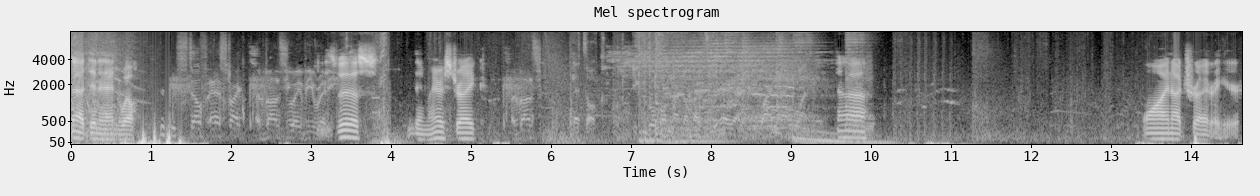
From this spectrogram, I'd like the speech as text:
That didn't end well. Stealth airstrike. Advanced UAV ready. Use this, then my airstrike. Advanced. Let's talk. You can go on my number two area. One by one. Uh, why not try it right here?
